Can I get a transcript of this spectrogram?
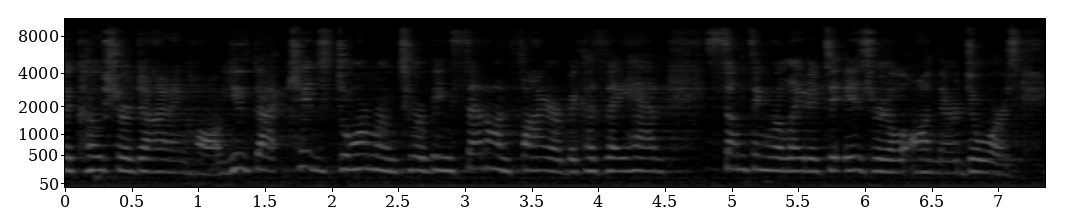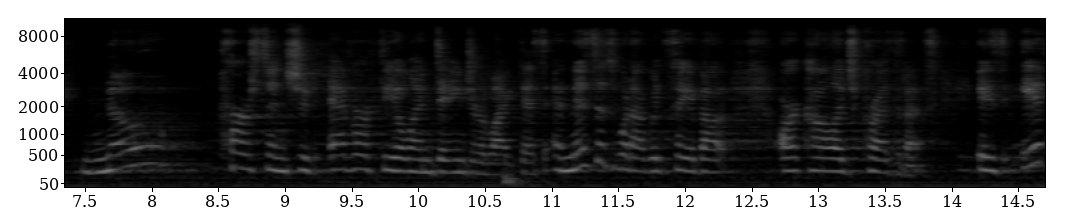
the kosher dining hall. You've got kids' dorm rooms who are being set on fire because they have something related to Israel on their doors. No person should ever feel in danger like this. And this is what I would say about our college presidents is if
